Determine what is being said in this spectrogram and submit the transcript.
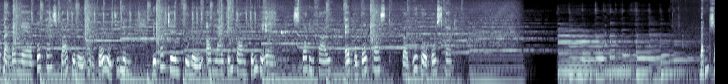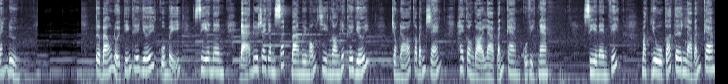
Các bạn đang nghe podcast báo phụ nữ thành phố Hồ Chí Minh được phát trên phụ nữ online.com.vn, Spotify, Apple Podcast và Google Podcast. Bánh rán đường Tờ báo nổi tiếng thế giới của Mỹ, CNN đã đưa ra danh sách 30 món chiên ngon nhất thế giới, trong đó có bánh rán hay còn gọi là bánh cam của Việt Nam. CNN viết, mặc dù có tên là bánh cam,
